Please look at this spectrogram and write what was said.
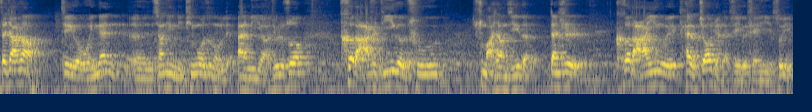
再加上这个，我应该呃相信你听过这种案例啊，就是说柯达是第一个出数码相机的，但是柯达因为它有胶卷的这个生意，所以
